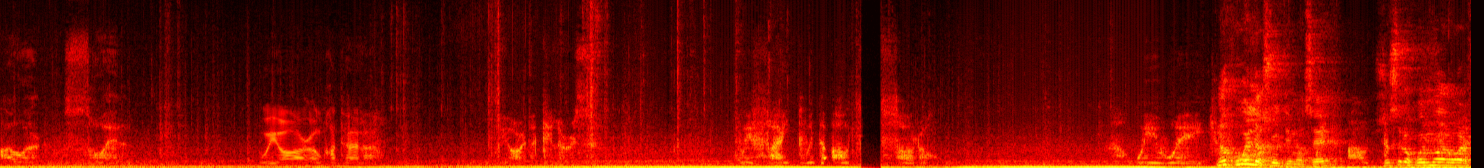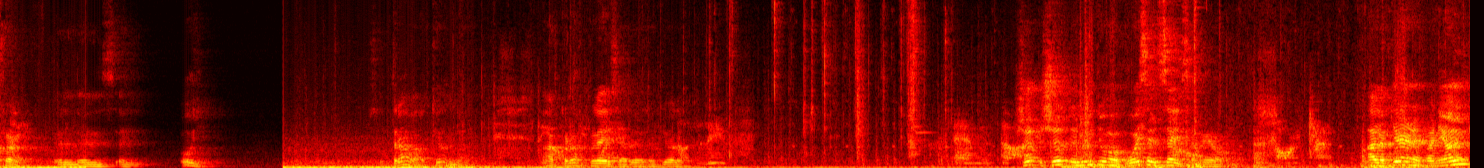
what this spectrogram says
our soil. We are Al Qatala. We are the killers. We fight without sorrow. No jugué los últimos, eh. Yo solo jugué el Modern Warfare. El, el, el... Uy. Se traba, ¿qué onda? Ah, crossplay se arriba, Yo, yo el último que jugué es el 6, amigo. Ah, ¿lo quieren en español?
